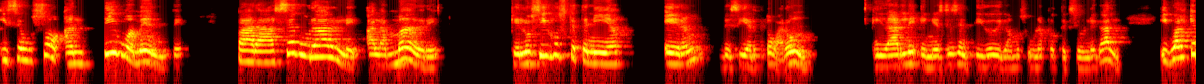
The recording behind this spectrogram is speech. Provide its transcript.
y se usó antiguamente para asegurarle a la madre que los hijos que tenía eran de cierto varón y darle en ese sentido, digamos, una protección legal. Igual que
